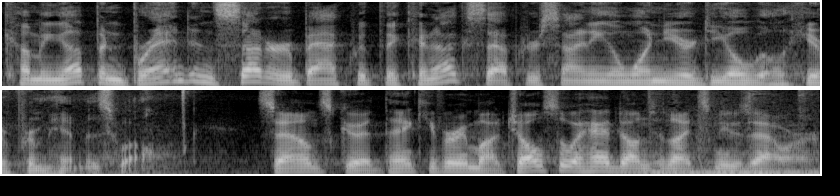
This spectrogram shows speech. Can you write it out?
coming up. And Brandon Sutter back with the Canucks after signing a one-year deal. We'll hear from him as well. Sounds good. Thank you very much. Also ahead on tonight's News Hour.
